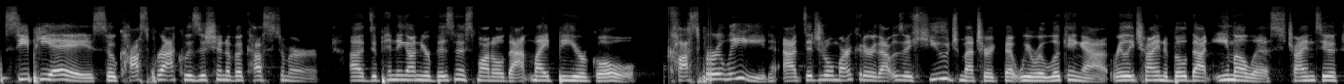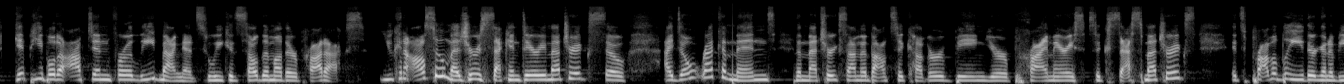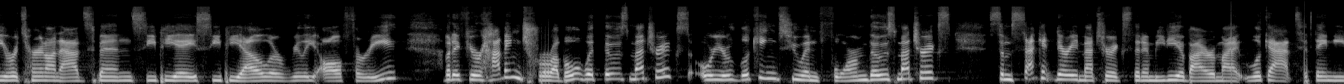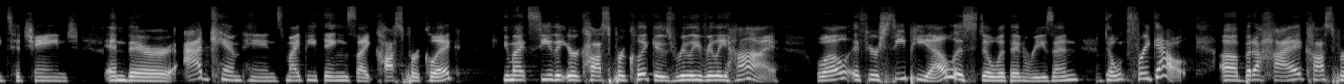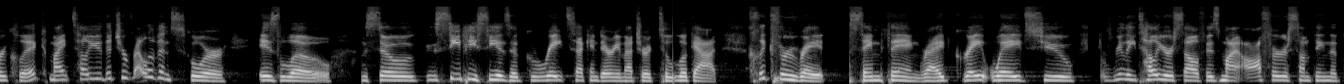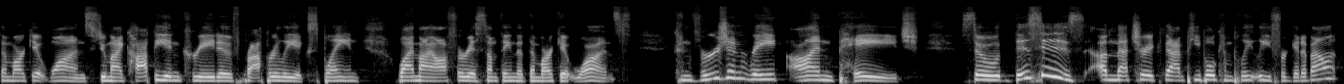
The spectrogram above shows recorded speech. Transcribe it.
CPA, so cost per acquisition of a customer. Uh, depending on your business model, that might be your goal cost per lead at digital marketer that was a huge metric that we were looking at really trying to build that email list trying to get people to opt in for a lead magnet so we could sell them other products you can also measure secondary metrics. So I don't recommend the metrics I'm about to cover being your primary success metrics. It's probably either going to be return on ad spend, CPA, CPL, or really all three. But if you're having trouble with those metrics or you're looking to inform those metrics, some secondary metrics that a media buyer might look at if they need to change in their ad campaigns might be things like cost per click you might see that your cost per click is really, really high. Well, if your CPL is still within reason, don't freak out. Uh, but a high cost per click might tell you that your relevance score is low. So, CPC is a great secondary metric to look at. Click through rate, same thing, right? Great way to really tell yourself is my offer something that the market wants? Do my copy and creative properly explain why my offer is something that the market wants? Conversion rate on page. So this is a metric that people completely forget about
